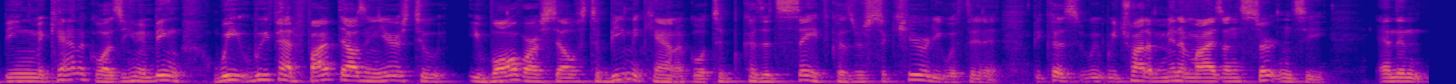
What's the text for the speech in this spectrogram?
being mechanical as a human being. We we've had five thousand years to evolve ourselves to be mechanical, to because it's safe, because there's security within it, because we, we try to minimize uncertainty. And then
